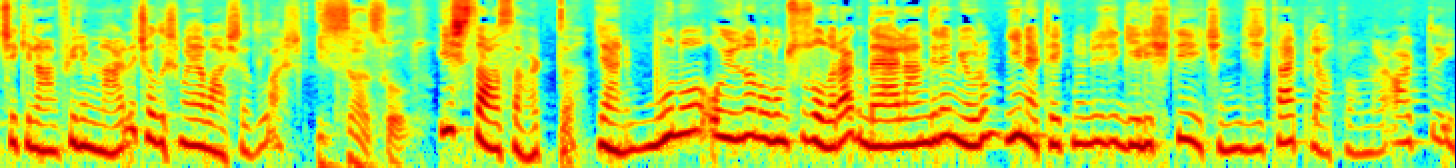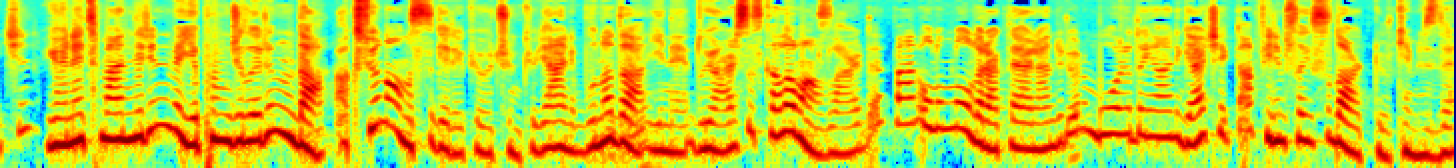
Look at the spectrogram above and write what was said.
çekilen filmlerde çalışmaya başladılar. İş sahası oldu. İş sahası arttı. Yani bunu o yüzden olumsuz olarak değerlendiremiyorum. Yine teknoloji geliştiği için, dijital platformlar arttığı için yönetmenlerin ve yapımcıların da aksiyon alması gerekiyor çünkü. Yani buna da yine duyarsız kalamazlardı. Ben olumlu olarak değerlendiriyorum. Bu arada yani gerçekten film sayısı da arttı ülkemizde.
